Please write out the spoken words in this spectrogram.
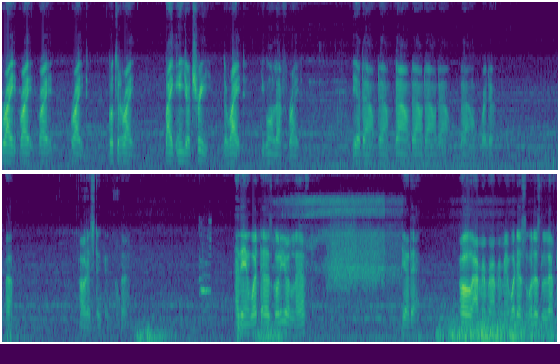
Right, right, right, right. Go to the right. Like in your tree, the right. You going left, right. Yeah, down, down, down, down, down, down, down, right there. Up. Oh, that's stupid. Okay. And then what does go to your left? Yeah, that. Oh, I remember. I remember. What does what does the left?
